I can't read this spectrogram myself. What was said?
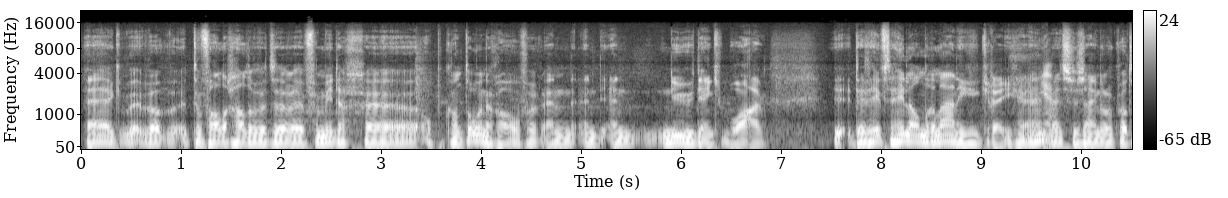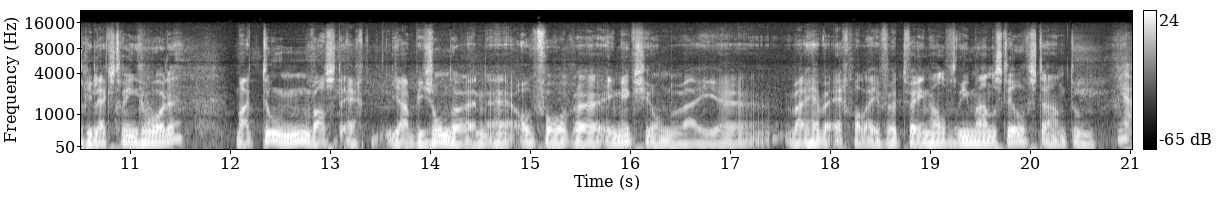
Hè, ik, we, we, toevallig hadden we het er vanmiddag op kantoor nog over. En, en, en nu denk je, wow, dit heeft een hele andere lading gekregen. Hè? Ja. Mensen zijn er ook wat relaxter in geworden. Maar toen was het echt ja, bijzonder. En uh, ook voor uh, Emixion. Wij, uh, wij hebben echt wel even 2,5, 3 maanden stilgestaan toen. Ja.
